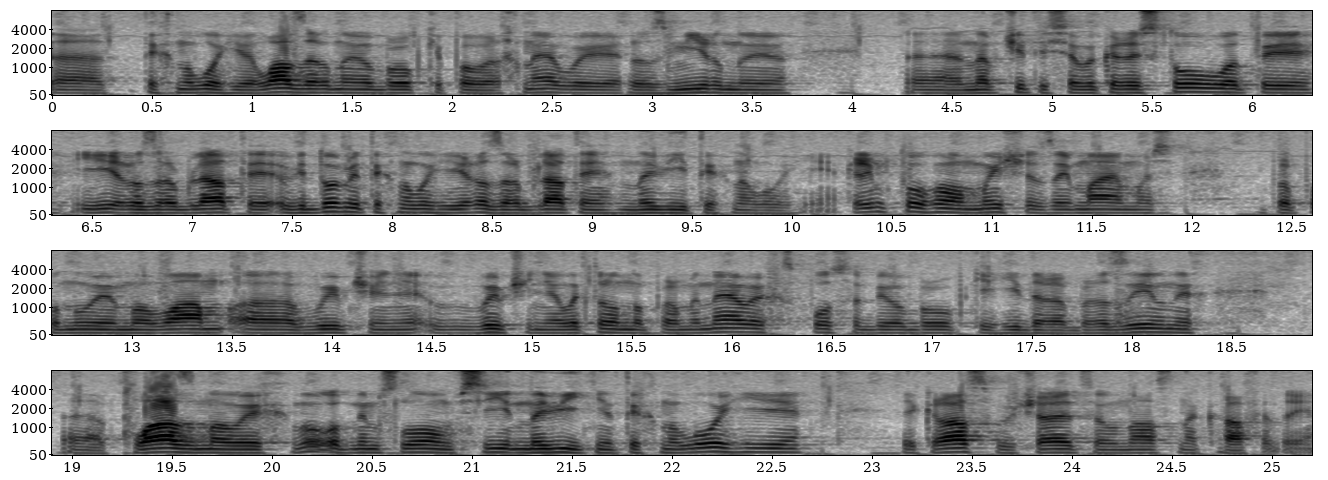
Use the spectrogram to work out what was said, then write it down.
е, технології лазерної обробки, поверхневої, розмірної, е, навчитися використовувати і розробляти відомі технології, і розробляти нові технології. Крім того, ми ще займаємось Пропонуємо вам е, вивчення, вивчення електронно-променевих способів обробки, гідроабразивних, е, плазмових. Ну, одним словом, всі новітні технології якраз вивчаються у нас на кафедрі.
